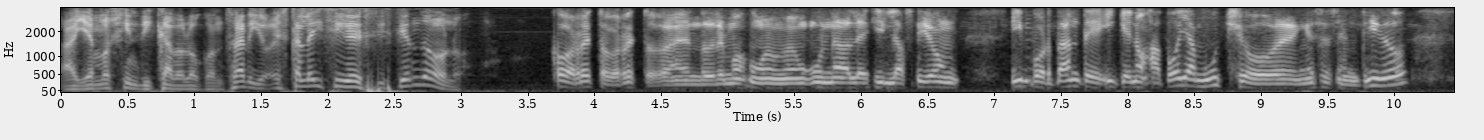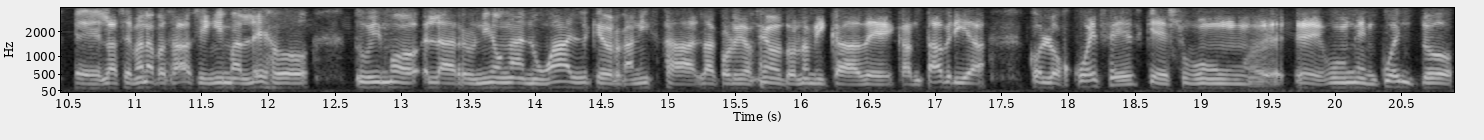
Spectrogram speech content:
hayamos indicado lo contrario. ¿Esta ley sigue existiendo o no? Correcto, correcto. Eh, tenemos una legislación importante y que nos apoya mucho en ese sentido. Eh, la semana pasada, sin ir más lejos, tuvimos la reunión anual que organiza la Coordinación Autonómica de Cantabria con los jueces, que es un, eh, un encuentro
